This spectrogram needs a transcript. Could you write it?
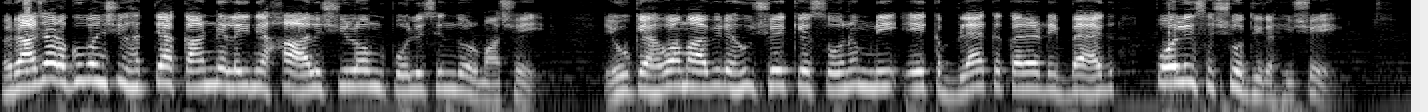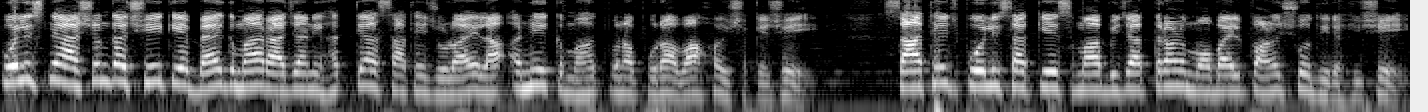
રાજા રઘુવંશી હત્યાકાંડને લઈને હાલ શિલોંગ પોલીસ ઇન્દોરમાં છે. એવું કહેવામાં આવી રહ્યું છે કે સોનમની એક બ્લેક કલરની બેગ પોલીસ શોધી રહી છે. પોલીસને આશંકા છે કે બેગમાં રાજાની હત્યા સાથે જોડાયેલા અનેક મહત્વના પુરાવા હોઈ શકે છે. સાથે જ પોલીસ આ કેસમાં બીજા ત્રણ મોબાઈલ પણ શોધી રહી છે.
